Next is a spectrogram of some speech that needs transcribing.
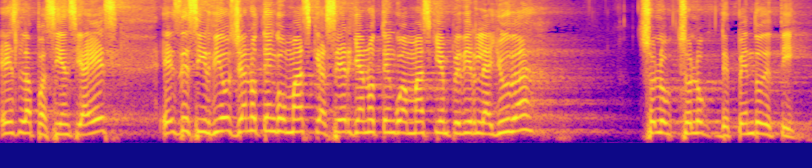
Es la paciencia. Es, es decir, Dios, ya no tengo más que hacer, ya no tengo a más quien pedirle ayuda, solo, solo dependo de ti.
